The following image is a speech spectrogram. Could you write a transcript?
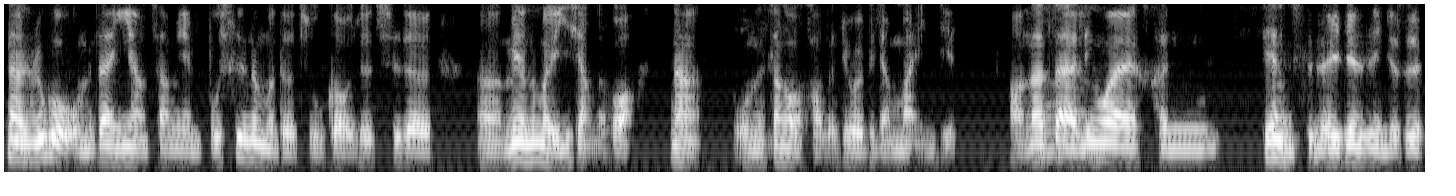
那如果我们在营养上面不是那么的足够，就吃的呃没有那么理想的话，那我们伤口好的就会比较慢一点。好，那再另外很现实的一件事情就是，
